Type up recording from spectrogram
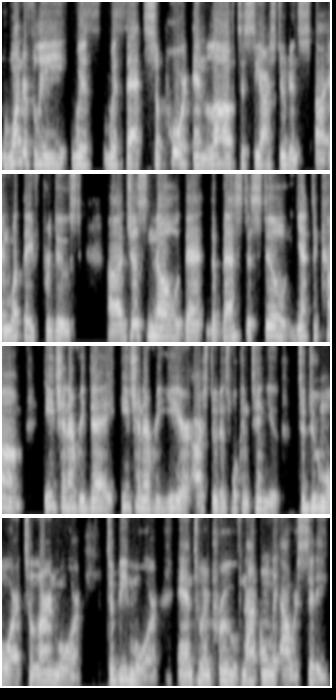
wonderfully with with that support and love to see our students uh, and what they've produced uh, just know that the best is still yet to come each and every day each and every year our students will continue to do more to learn more to be more and to improve not only our city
